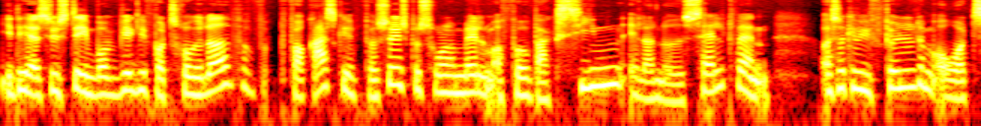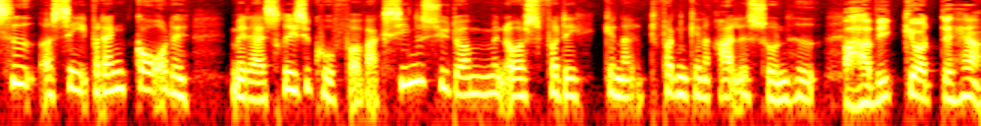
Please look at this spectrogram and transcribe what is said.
i det her system, hvor vi virkelig får trukket lod for, for raske forsøgspersoner mellem at få vaccinen eller noget saltvand, og så kan vi følge dem over tid og se, hvordan går det med deres risiko for vaccinesygdomme, men også for, det, for den generelle sundhed. Og har vi ikke gjort det her?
